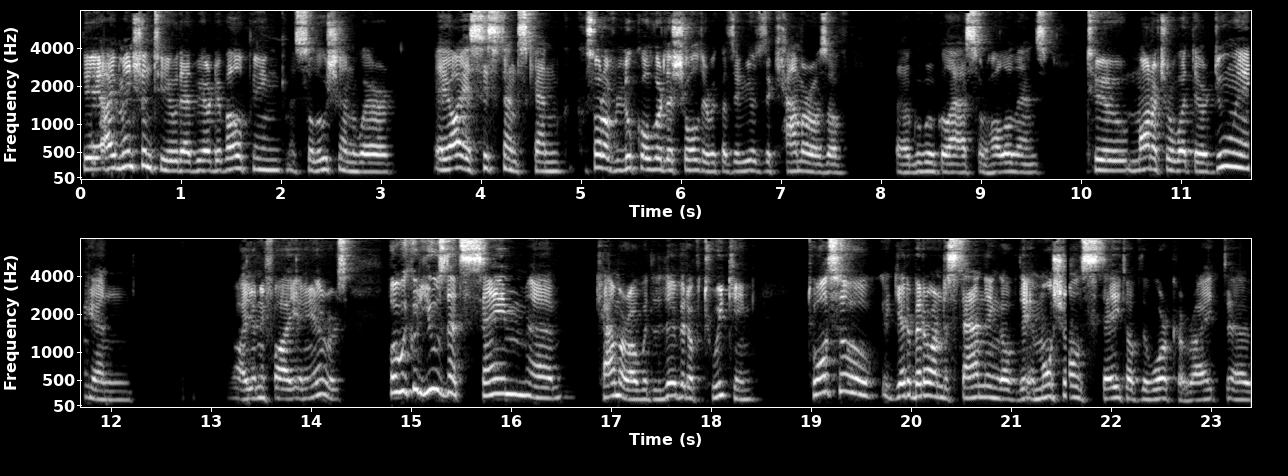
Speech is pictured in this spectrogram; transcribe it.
the, I mentioned to you that we are developing a solution where AI assistants can sort of look over the shoulder because they use the cameras of uh, Google Glass or HoloLens to monitor what they're doing and identify any errors. But we could use that same uh, camera with a little bit of tweaking to also get a better understanding of the emotional state of the worker, right? Uh,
